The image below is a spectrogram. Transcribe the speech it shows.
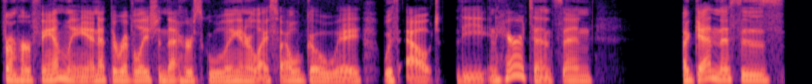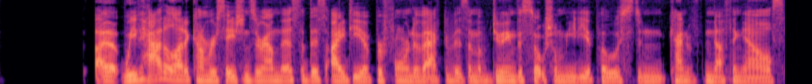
from her family and at the revelation that her schooling and her lifestyle will go away without the inheritance. And again, this is. Uh, we've had a lot of conversations around this of this idea of performative activism of doing the social media post and kind of nothing else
